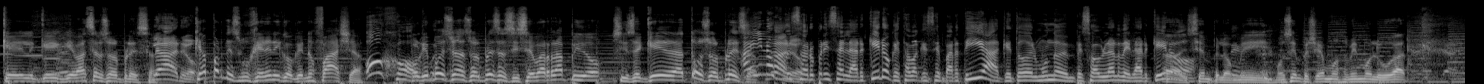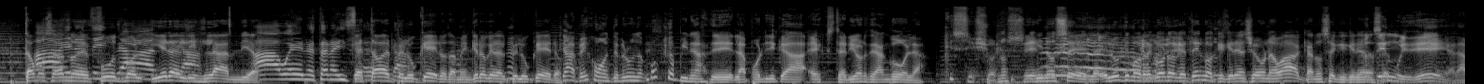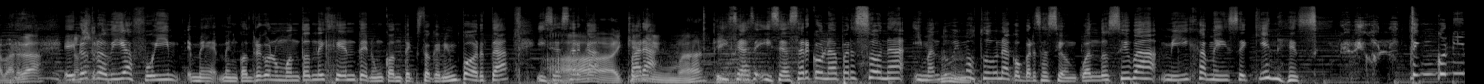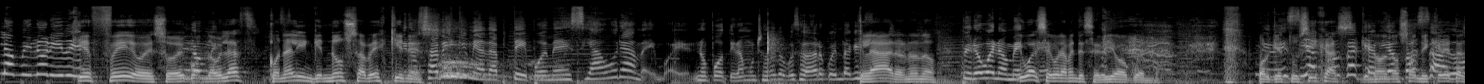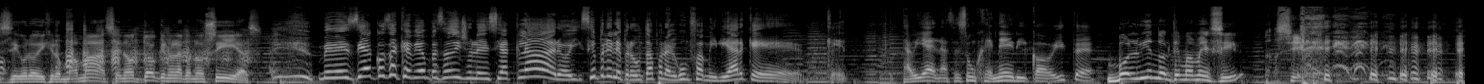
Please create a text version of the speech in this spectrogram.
que, que- que va a ser sorpresa. Claro. Que aparte es un genérico que no falla. Ojo. Porque puede ser una sorpresa si se va rápido, si se queda, todo sorpresa. Ahí no Claro. fue sorpresa el arquero que estaba que se partía, que todo el mundo empezó a hablar del arquero. Ay, siempre lo mismo, siempre llegamos al mismo lugar. Estamos Ah, hablando de fútbol y era el de Islandia. Ah, bueno, están ahí que estaba el peluquero también, creo que era el peluquero. Ya, ves cuando te preguntan, ¿vos qué opinás de la política exterior de Angola? ¿Qué sé yo? No sé. Y no sé, el último recuerdo que tengo es que querían llevar una vaca, no sé qué querían No hacer. tengo idea, la verdad. El No sé. otro día fui, me, me encontré con un montón de gente en un contexto que no importa y se acerca. Ay, qué enigmático. y, se, y se acerca una persona y Mm. mantuvimos toda una conversación. Cuando se va, mi hija me dice, ¿quién es? Le digo, no tengo ni la menor idea. Qué feo eso, ¿eh? Pero Cuando me- hablas con alguien que no sabes quién Pero es. sabés que me adapté, porque me decía, ahora me- bueno, no puedo tirar muchos datos, pues a dar cuenta que. Claro, no, no. Pero bueno, me. Igual me- seguramente se dio cuenta. Porque tus hijas no, no son discretas y seguro dijeron, mamá, se notó que no la conocías. Me decía cosas que habían pasado y yo le decía, claro. Y siempre le preguntás por algún familiar que, que está bien, haces un genérico, ¿viste? Volviendo al tema Messi, Sí.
